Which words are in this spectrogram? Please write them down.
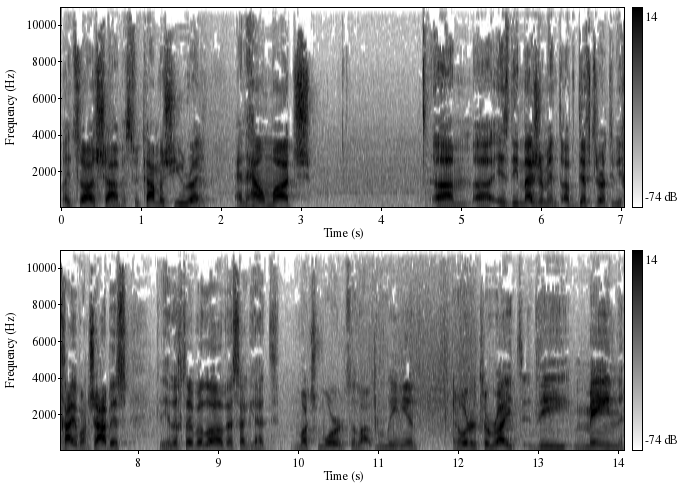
like Shabbos v'kama shirai, and how much um, uh, is the measurement of diphthera to be chayiv on Shabbos? Much more. It's a lot lenient in order to write the main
